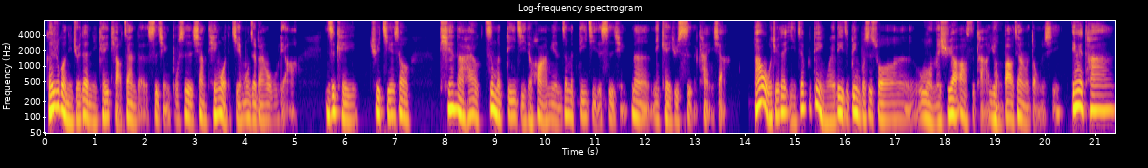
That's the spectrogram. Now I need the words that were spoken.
可是如果你觉得你可以挑战的事情不是像听我的节目这般无聊，你是可以去接受。天哪，还有这么低级的画面，这么低级的事情，那你可以去试着看一下。然后我觉得以这部电影为例子，并不是说我们需要奥斯卡拥抱这样的东西，因为它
